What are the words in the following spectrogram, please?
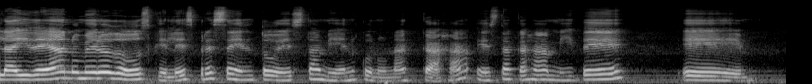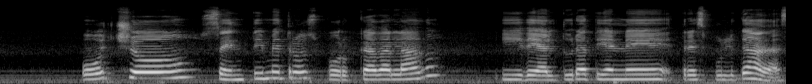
La idea número dos que les presento es también con una caja. Esta caja mide 8 eh, centímetros por cada lado y de altura tiene 3 pulgadas.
